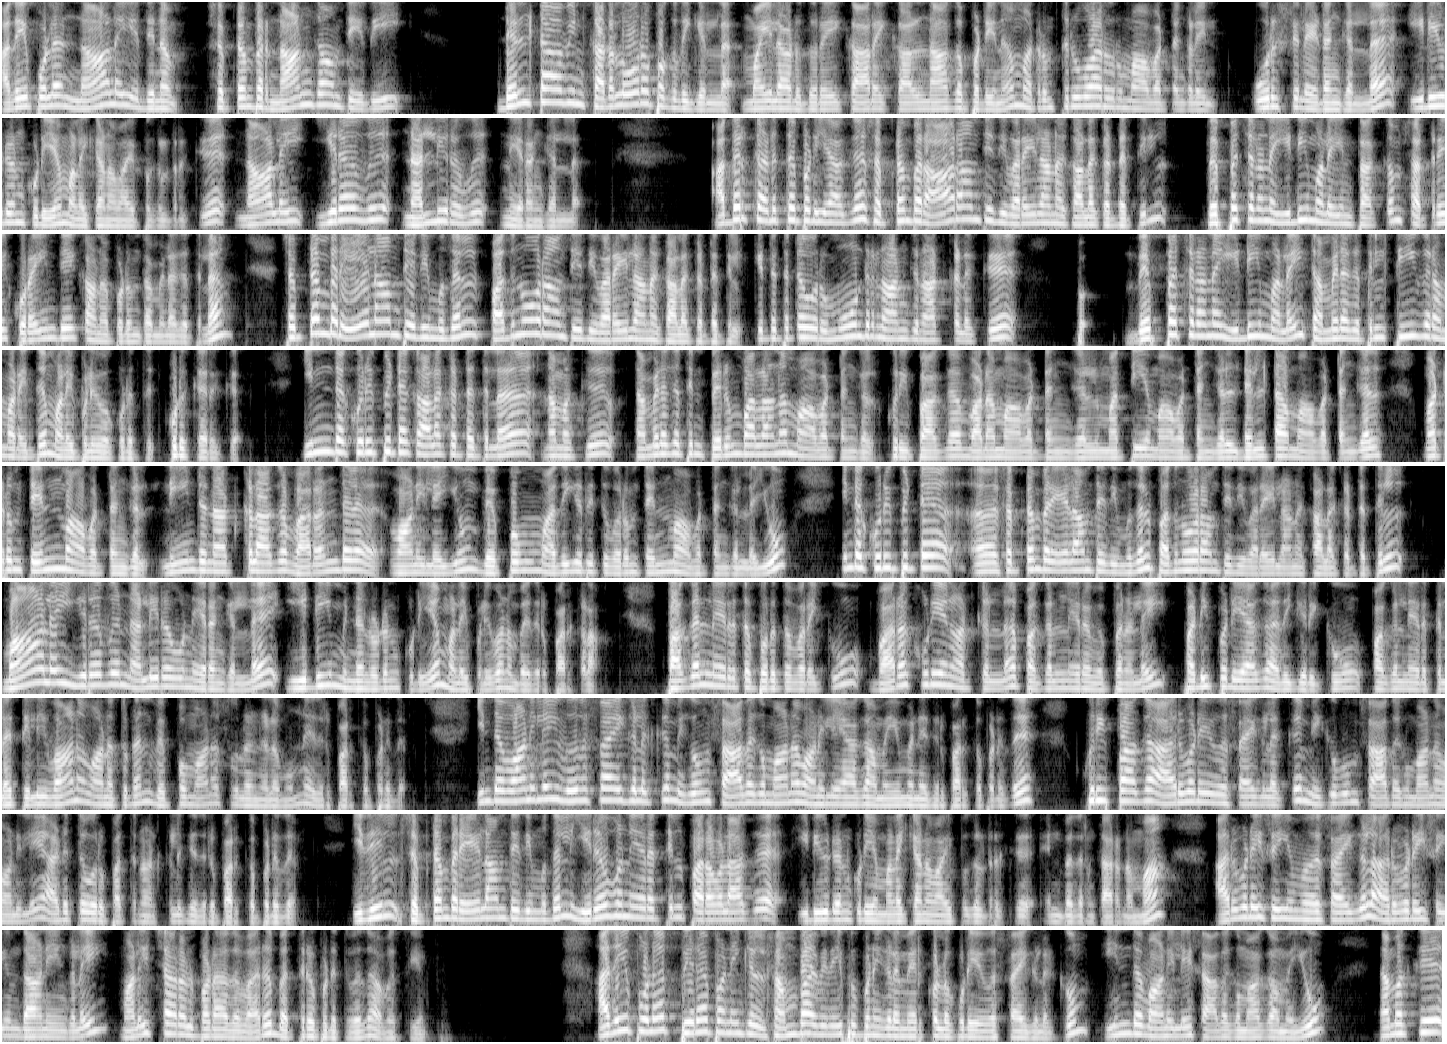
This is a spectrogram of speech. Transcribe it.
அதே போல நாளைய தினம் செப்டம்பர் நான்காம் தேதி டெல்டாவின் கடலோர பகுதிகளில் மயிலாடுதுறை காரைக்கால் நாகப்பட்டினம் மற்றும் திருவாரூர் மாவட்டங்களின் ஒரு சில இடங்கள்ல இடியுடன் கூடிய மழைக்கான வாய்ப்புகள் இருக்கு. நாளை இரவு நள்ளிரவு நேரங்கள்ல. அதற்கு அடுத்தபடியாக செப்டம்பர் ஆறாம் தேதி வரையிலான காலகட்டத்தில் வெப்பச்சலன இடிமலையின் தாக்கம் சற்றே குறைந்தே காணப்படும் தமிழகத்துல. செப்டம்பர் ஏழாம் தேதி முதல் பதினோராம் தேதி வரையிலான காலகட்டத்தில் கிட்டத்தட்ட ஒரு மூன்று நான்கு நாட்களுக்கு வெப்பச்சலன இடிமலை தமிழகத்தில் தீவிரமடைந்து மழைப்பொழிவு கொடுத்து கொடுக்க இருக்கு. இந்த குறிப்பிட்ட காலகட்டத்தில் நமக்கு தமிழகத்தின் பெரும்பாலான மாவட்டங்கள் குறிப்பாக வட மாவட்டங்கள் மத்திய மாவட்டங்கள் டெல்டா மாவட்டங்கள் மற்றும் தென் மாவட்டங்கள் நீண்ட நாட்களாக வறண்ட வானிலையும் வெப்பமும் அதிகரித்து வரும் தென் மாவட்டங்கள்லையும் இந்த குறிப்பிட்ட செப்டம்பர் ஏழாம் தேதி முதல் பதினோராம் தேதி வரையிலான காலகட்டத்தில் மாலை இரவு நள்ளிரவு நேரங்கள்ல இடி மின்னலுடன் கூடிய மழைப்பொழிவை நம்ம எதிர்பார்க்கலாம். பகல் நேரத்தை பொறுத்த வரைக்கும் வரக்கூடிய நாட்கள்ல பகல் நேர வெப்பநிலை படிப்படியாக அதிகரிக்கும். பகல் நேரத்துல தெளிவான வானத்துடன் வெப்பமான சூழல் நிலவும்னு எதிர்பார்க்கப்படுது. இந்த வானிலை விவசாயிகளுக்கு மிகவும் சாதகமான வானிலையாக அமையும் என எதிர்பார்க்கப்படுது. குறிப்பாக அறுவடை விவசாயிகளுக்கு மிகவும் சாதகமான வானிலை அடுத்த ஒரு பத்து நாட்களுக்கு எதிர்பார்க்கப்படுது. இதில் செப்டம்பர் ஏழாம் தேதி முதல் இரவு நேரத்தில் பரவலாக இடியுடன் கூடிய மழைக்கான வாய்ப்புகள் இருக்கு என்பதன் காரணமா அறுவடை செய்யும் விவசாயிகள் அறுவடை செய்யும் தானியங்களை மலைச்சாரல் படாதவாறு பத்திரப்படுத்துவது அவசியம். அதே போல பிற பணிகள் சம்பா விதைப்பு பணிகளை மேற்கொள்ளக்கூடிய விவசாயிகளுக்கும் இந்த வானிலை சாதகமாக அமையும். நமக்கு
